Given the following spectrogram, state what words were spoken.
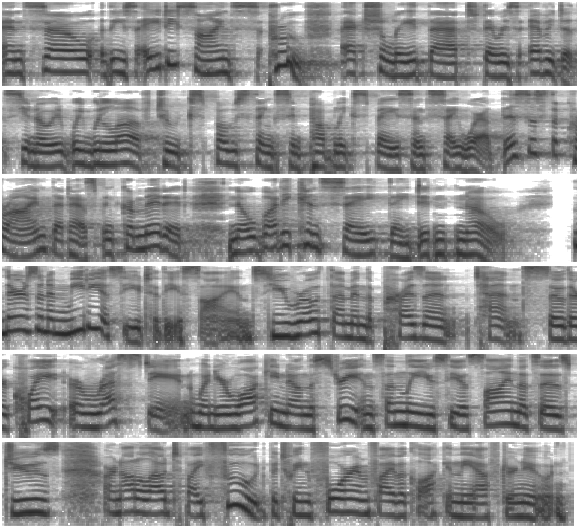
And so these 80 signs prove actually that there is evidence. You know, we, we love to expose things in public space and say, well, this is the crime that has been committed. Nobody can say they didn't know. There's an immediacy to these signs. You wrote them in the present tense, so they're quite arresting when you're walking down the street and suddenly you see a sign that says Jews are not allowed to buy food between four and five o'clock in the afternoon.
